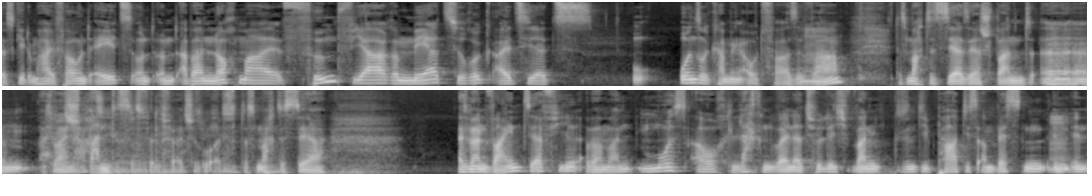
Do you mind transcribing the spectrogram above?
es geht um HIV und AIDS und, und aber nochmal fünf Jahre mehr zurück, als jetzt unsere Coming-out-Phase Mhm. war. Das macht es sehr, sehr spannend. Äh, ähm, 82 spannend ist das völlig falsche 83, Wort. Das macht es sehr, also man weint sehr viel, aber man muss auch lachen, weil natürlich, wann sind die Partys am besten, in, in,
